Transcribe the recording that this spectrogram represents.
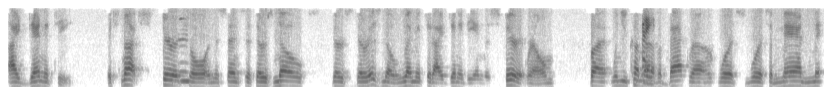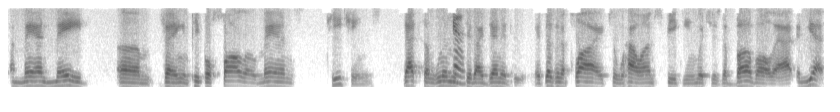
identity. It's not spiritual mm-hmm. in the sense that there's no there's there is no limited identity in the spirit realm. But when you come right. out of a background where it's where it's a man a man made um, thing and people follow man's teachings, that's a limited yes. identity. It doesn't apply to how I'm speaking, which is above all that. And yes,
